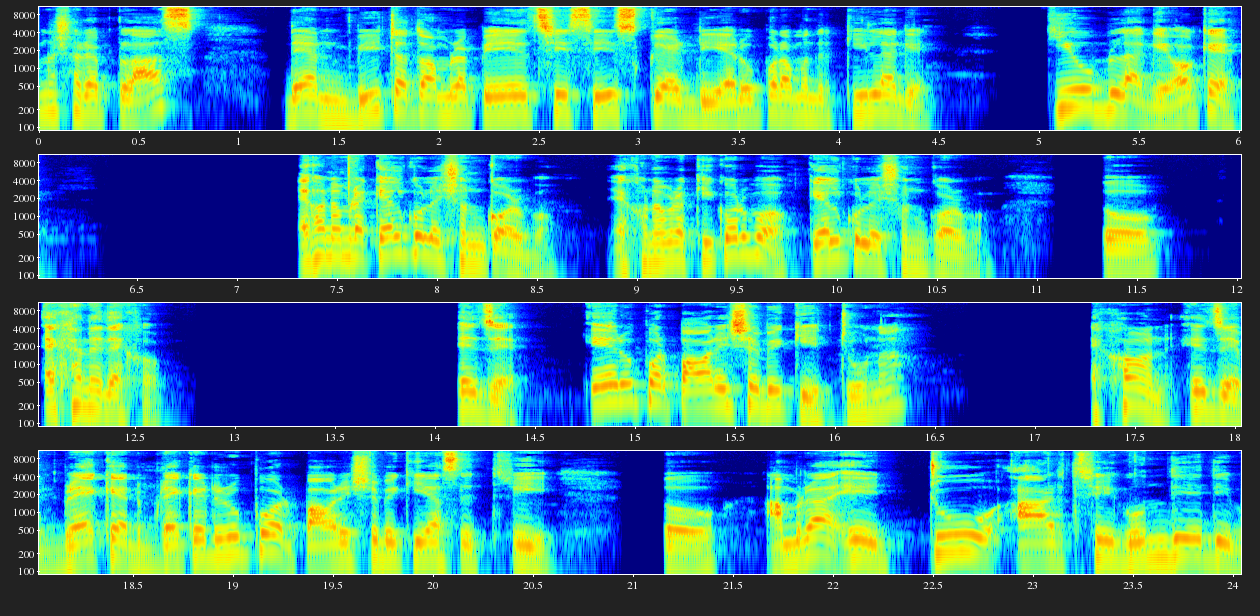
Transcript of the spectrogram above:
অনুসারে প্লাস দেন বিটা তো আমরা পেয়েছি সি স্কোয়ার ডি এর উপর আমাদের কি লাগে? কিউব লাগে। ওকে এখন আমরা ক্যালকুলেশন করব। এখন আমরা কি করব? ক্যালকুলেশন করব। তো এখানে দেখো, এই যে, এর উপর পাওয়ার হিসেবে কি? টু না? এখন এই যে ব্র্যাকেট ব্র্যাকেটের উপর পাওয়ার হিসেবে কি আছে? থ্রি তো আমরা এই টু আর থ্রি গুণ দিয়ে দিব,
